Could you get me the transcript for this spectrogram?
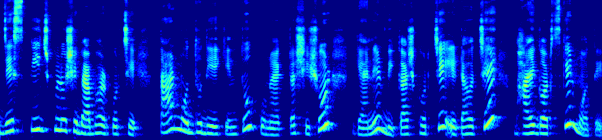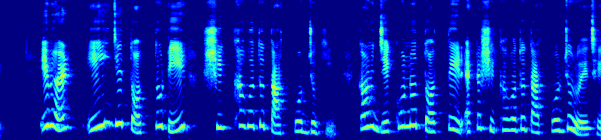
যে স্পিচগুলো সে ব্যবহার করছে, তার মধ্য দিয়ে কিন্তু কোনো একটা শিশুর জ্ঞানের বিকাশ ঘটছে। এটা হচ্ছে ভাইগটস্কির মতে। এবার এই যে তত্ত্বটির শিক্ষাগত তাৎপর্য কী? কারণ যে কোনো তত্ত্বের একটা শিক্ষাগত তাৎপর্য রয়েছে।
